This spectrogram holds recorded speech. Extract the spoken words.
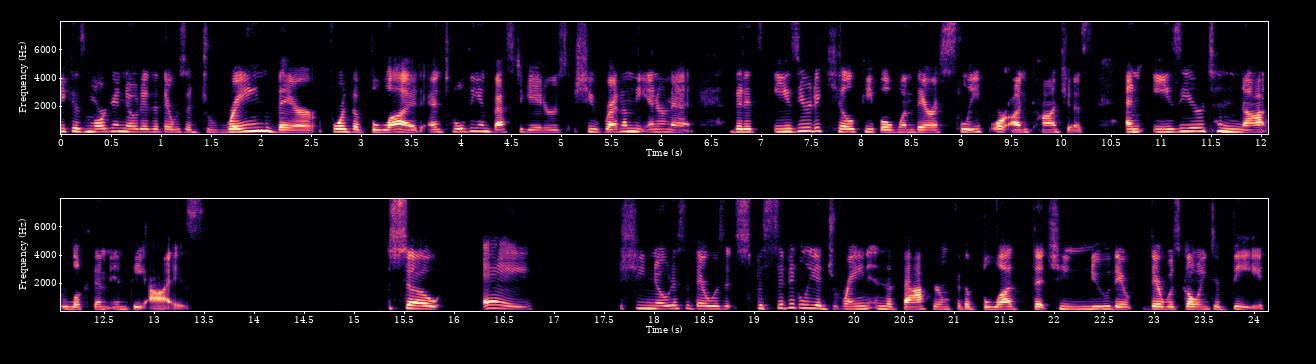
because Morgan noted that there was a drain there for the blood and told the investigators she read on the internet that it's easier to kill people when they're asleep or unconscious and easier to not look them in the eyes. So, A, she noticed that there was specifically a drain in the bathroom for the blood that she knew there there was going to be.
